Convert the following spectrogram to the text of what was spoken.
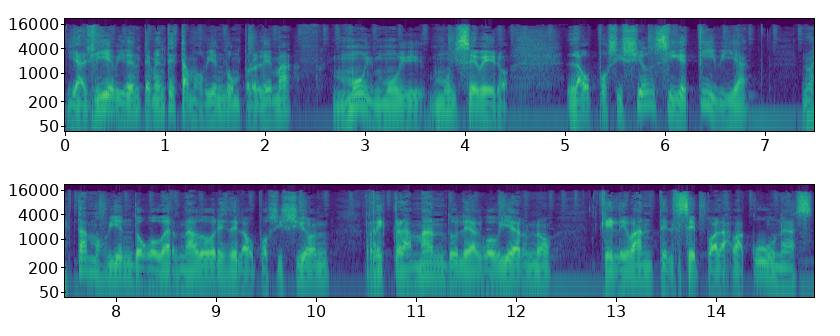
Y allí evidentemente estamos viendo un problema muy, muy, muy severo. La oposición sigue tibia, no estamos viendo gobernadores de la oposición reclamándole al gobierno que levante el cepo a las vacunas,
